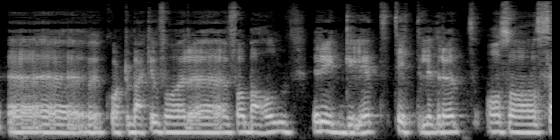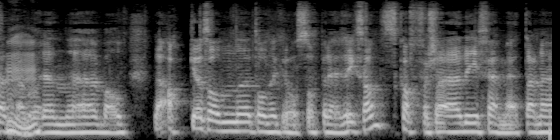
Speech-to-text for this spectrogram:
Uh, quarterbacken får, uh, får, ballen, rygger litt, titter litt rundt, og så sender han mm. en uh, ball. Det er akkurat sånn Tony Cross opererer. ikke sant? Skaffer seg de femmeterne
